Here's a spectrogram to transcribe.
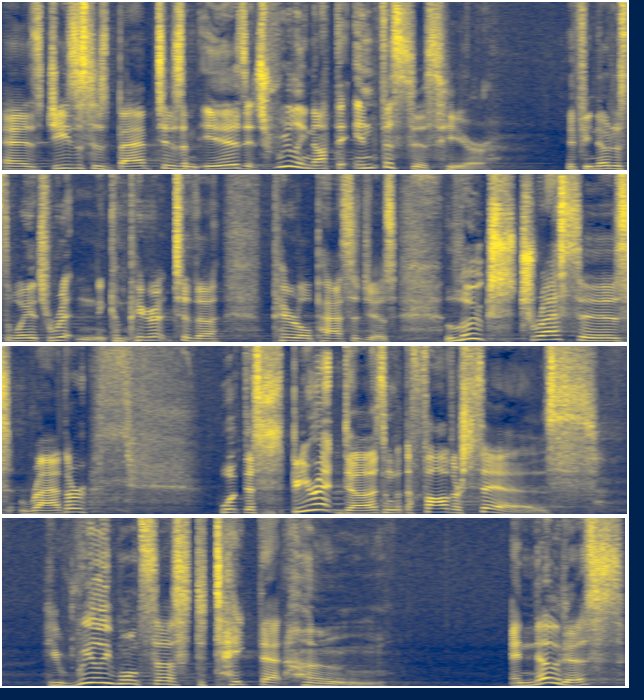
as Jesus' baptism is, it's really not the emphasis here. If you notice the way it's written and compare it to the parallel passages, Luke stresses rather what the Spirit does and what the Father says. He really wants us to take that home. And notice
